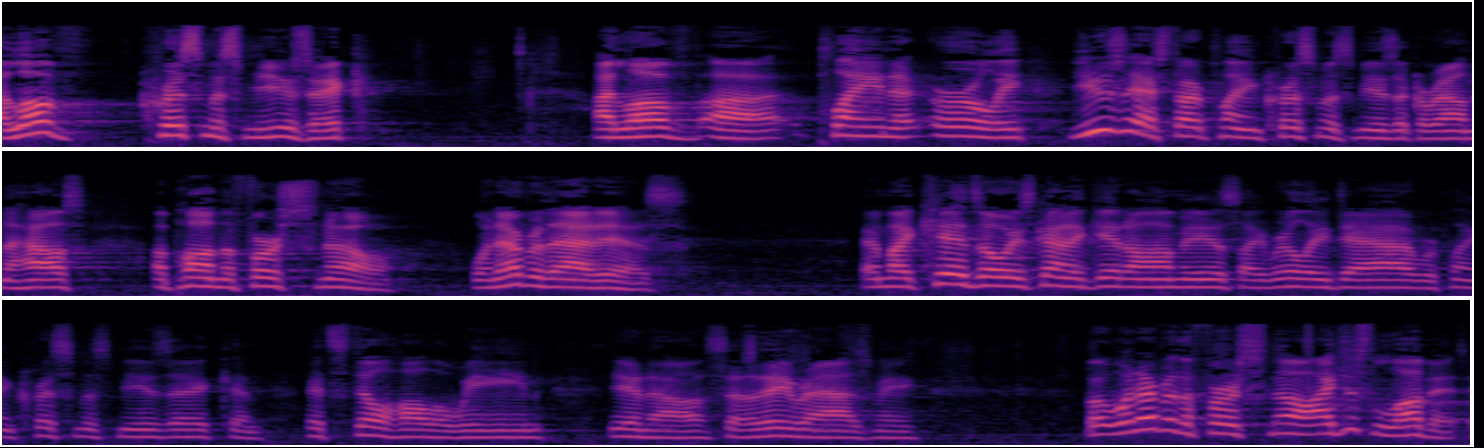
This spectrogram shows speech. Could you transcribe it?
I love Christmas music. I love uh, playing it early. Usually, I start playing Christmas music around the house upon the first snow, whenever that is. And my kids always kind of get on me. It's like, really, Dad, we're playing Christmas music, and it's still Halloween, you know, so they razz me. But whenever the first snow, I just love it.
